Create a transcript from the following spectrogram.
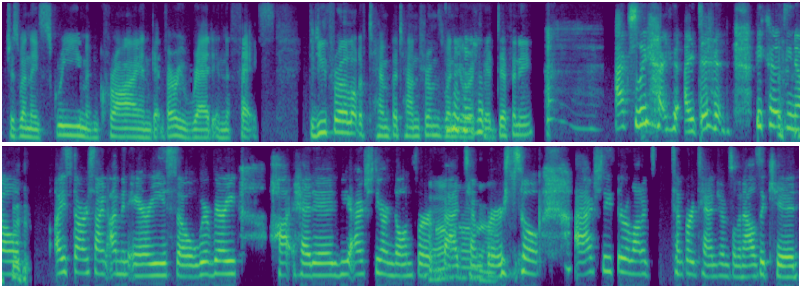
which is when they scream and cry and get very red in the face. Did you throw a lot of temper tantrums when you were a kid, Tiffany? Actually, I, I did because you know, I star sign. I'm an Aries, so we're very hot-headed. We actually are known for bad Ah. temper. So I actually threw a lot of temper tantrums when I was a kid.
